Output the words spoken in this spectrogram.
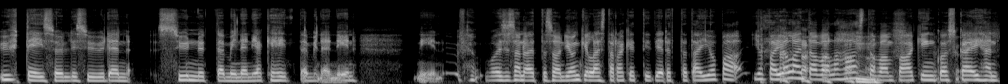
yhteisöllisyyden synnyttäminen ja kehittäminen, niin niin voisi sanoa, että se on jonkinlaista rakettitiedettä tai jopa, jopa jollain tavalla haastavampaakin, koska eihän,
